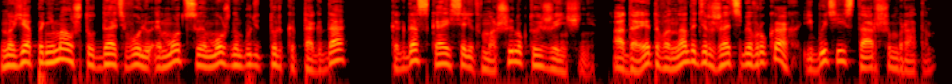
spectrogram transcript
Но я понимал, что дать волю эмоциям можно будет только тогда, когда Скай сядет в машину к той женщине, а до этого надо держать себя в руках и быть ей старшим братом.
